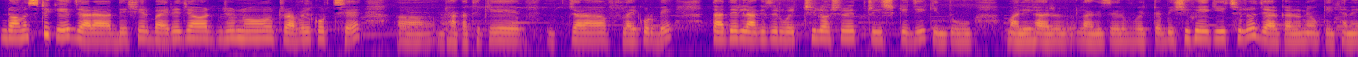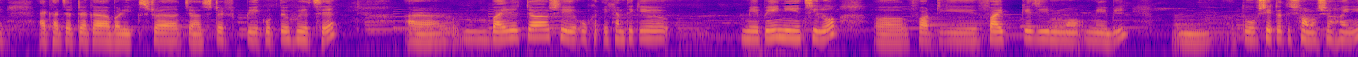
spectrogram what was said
ডোমেস্টিকে যারা দেশের বাইরে যাওয়ার জন্য ট্রাভেল করছে ঢাকা থেকে যারা ফ্লাই করবে, তাদের লাগেজের ওয়েট ছিল আসলে ত্রিশ কেজি, কিন্তু মালিহার লাগেজের ওয়েটটা বেশি হয়ে গিয়েছিল, যার কারণে ওকে এখানে এক হাজার টাকা আবার এক্সট্রা চার্জটা পে করতে হয়েছে। আর বাইরেটা সে এখান থেকে মেপেই নিয়েছিল ফর্টি ফাইভ কেজি মেবি তো সেটাতে সমস্যা হয়নি,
